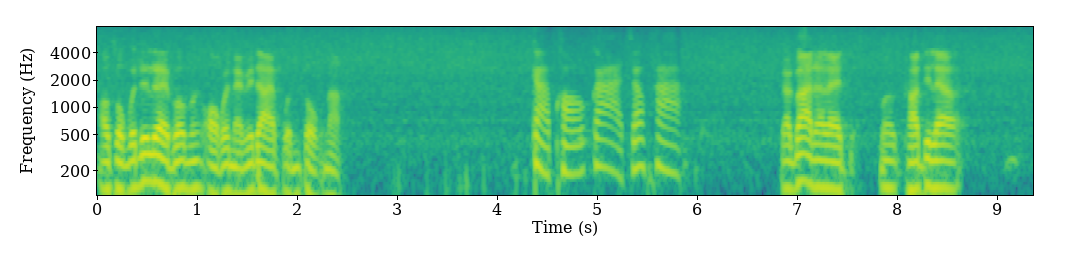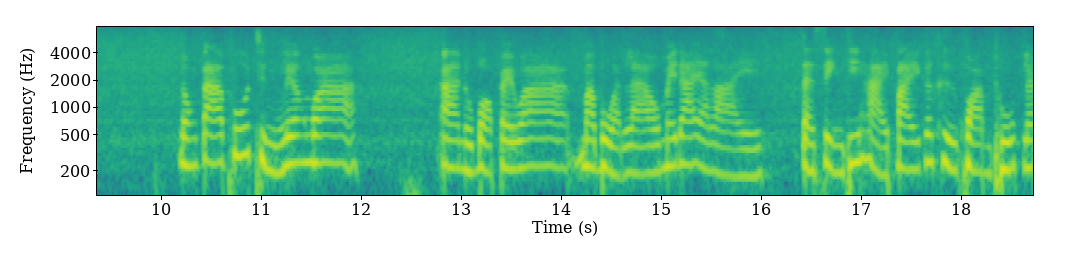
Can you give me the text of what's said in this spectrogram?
เอาส่งไปเรื่อยๆเพราะมันออกไปไหนไม่ได้ฝนตกหนัก กราบขอโอกาสเจ้าค่ะการบ้านอะไรเมื่อคราวที่แล้ว หลวงตาพูดถึงเรื่องว่าอ่าหนูบอกไปว่ามาบวชแล้วไม่ได้อะไร แต่สิ่งที่หายไปก็คือความทุกข์และ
